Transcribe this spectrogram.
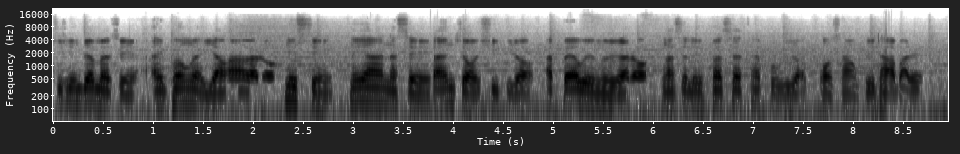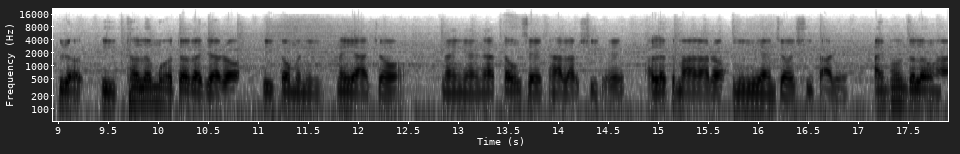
ရှင်းရှင်းပြမှဆိုရင် iPhone ရဲ့ရောင်းအားကတော့နှစ်စဉ်220တန်းကျော်ရှိပြီးတော့ Apple ဝင်ငွေကတော့54%ထပ်ပို့ပြီးတော့ပေါ်ဆောင်ပေးထားပါတယ်ပြီးတော့ဒီထုတ်လုပ်မှုအတွက်ကကြတော့ဒီ company 200ကျော်နိုင်ငံက30ခါလောက်ရှိတယ်အလက်သမားကတော့မီလီယံကျော်ရှိပါတယ် iPhone တစ်လုံးဟာ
